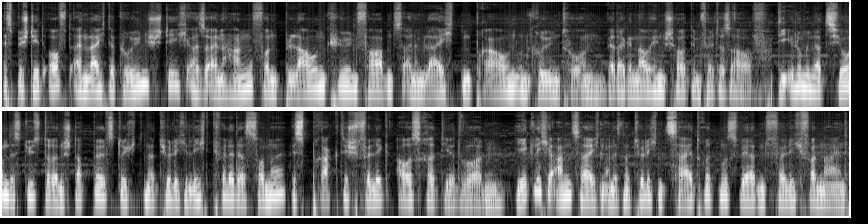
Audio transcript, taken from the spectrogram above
Es besteht oft ein leichter Grünstich, also ein Hang von blauen, kühlen Farben zu einem leichten Braun- und Grünton. Wer da genau hinschaut, dem fällt das auf. Die Illumination des düsteren Stadtbilds durch die natürliche Lichtquelle der Sonne ist praktisch völlig ausradiert worden. Jegliche Anzeichen eines natürlichen Zeitrhythmus werden völlig verneint.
